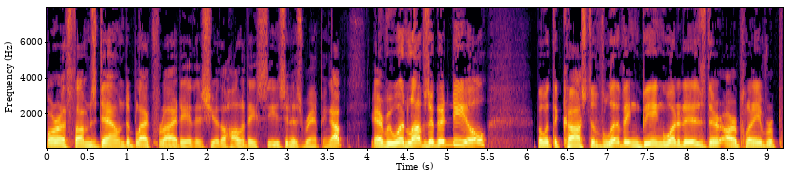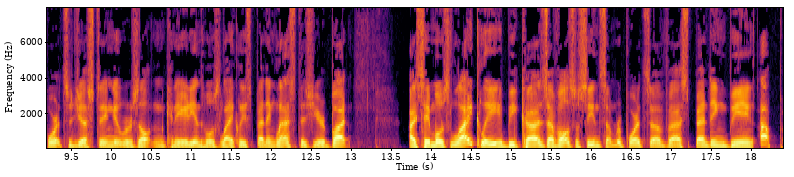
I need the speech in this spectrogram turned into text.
or a thumbs down to Black Friday this year? The holiday season is ramping up. Everyone loves a good deal. But with the cost of living being what it is, there are plenty of reports suggesting it will result in Canadians most likely spending less this year. But I say most likely because I've also seen some reports of uh, spending being up,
